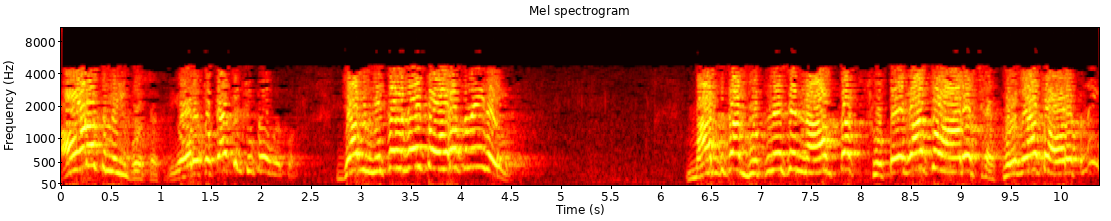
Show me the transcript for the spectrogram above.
عورت نہیں ہو سکتی، عورت تو کہتے چھپے ہوئے کو۔ جب نکل گئی تو عورت نہیں رہی۔ مرد کا گھٹنے سے ناک تک چھپے گا تو عورت ہے، کھل گیا تو عورت نہیں۔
